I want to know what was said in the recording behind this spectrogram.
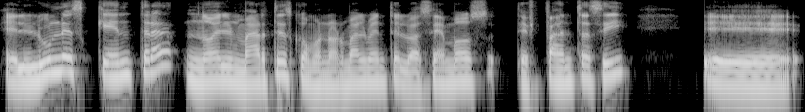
el lunes que entra, no el martes, como normalmente lo hacemos de fantasy. Eh,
